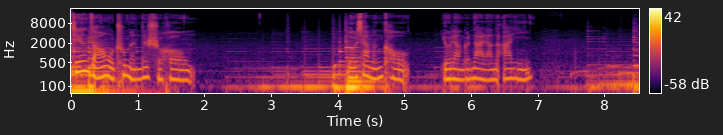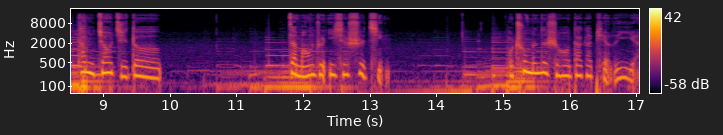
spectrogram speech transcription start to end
今天早上我出门的时候，楼下门口有两个纳凉的阿姨。他们焦急的在忙着一些事情。我出门的时候大概瞥了一眼，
